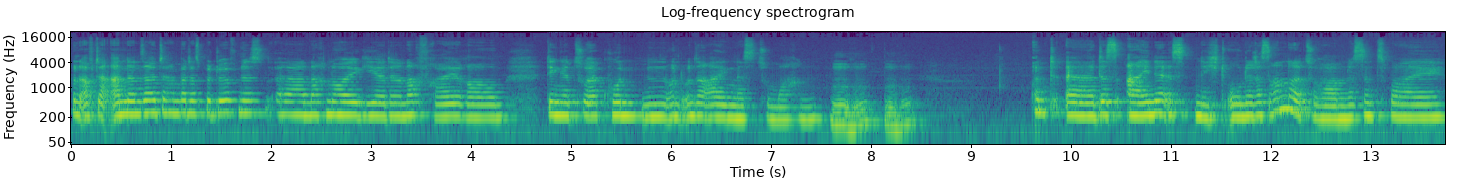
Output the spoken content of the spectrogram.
Und auf der anderen Seite haben wir das Bedürfnis äh, nach Neugierde, nach Freiraum, Dinge zu erkunden und unser eigenes zu machen. Mhm, mh. Und äh, das eine ist nicht ohne das andere zu haben. Das sind zwei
